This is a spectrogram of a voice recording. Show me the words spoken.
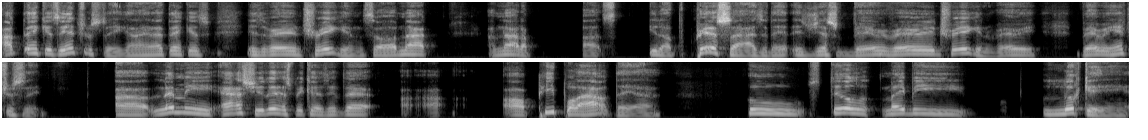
I think it's interesting and I think it's it's very intriguing. So i'm not i'm not a, a you know criticizing it. It's just very very intriguing very very interesting. Uh, let me ask you this because if there are, are people out there who still may be looking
